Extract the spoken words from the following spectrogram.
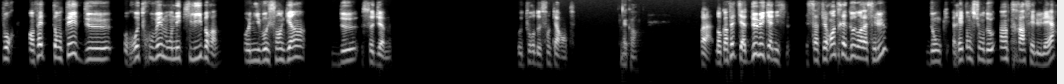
pour en fait tenter de retrouver mon équilibre au niveau sanguin de sodium autour de 140. D'accord. Voilà. Donc en fait, il y a deux mécanismes. Ça fait rentrer de l'eau dans la cellule donc rétention d'eau intracellulaire.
